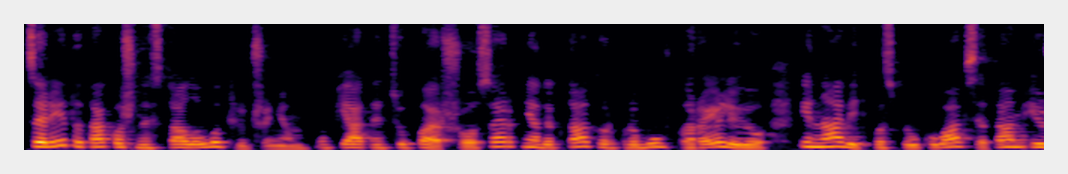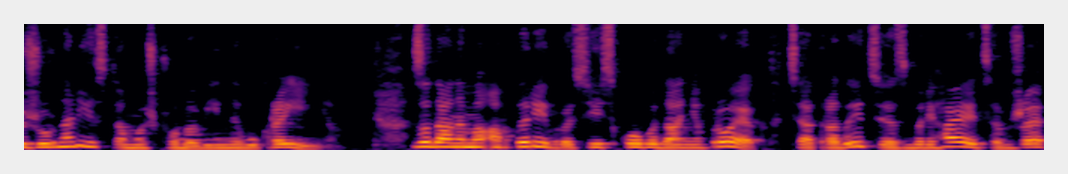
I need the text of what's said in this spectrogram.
Це літо також не стало виключенням. У п'ятницю 1 серпня диктатор прибув в Карелію і навіть поспілкувався там із журналістами щодо війни в Україні. За даними авторів російського видання проект, ця традиція зберігається вже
